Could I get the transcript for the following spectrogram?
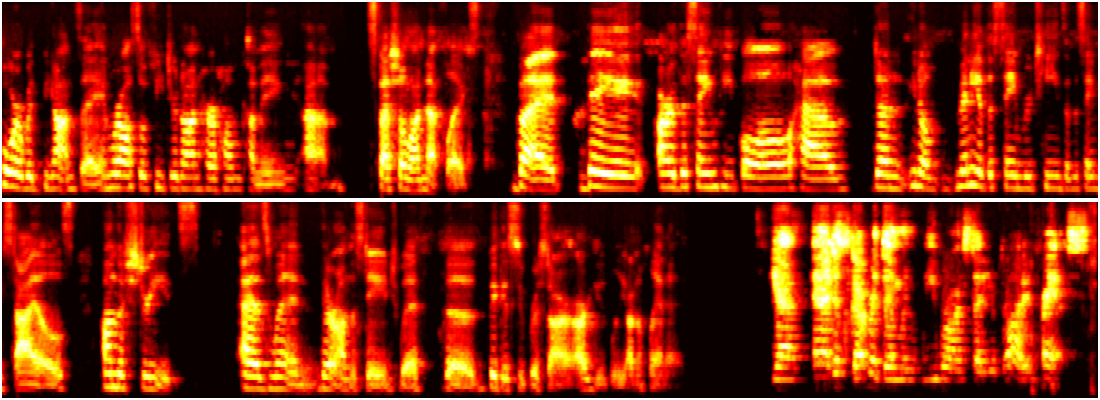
tour with Beyonce, and we're also featured on her homecoming um, special on Netflix. But they are the same people, have done, you know, many of the same routines and the same styles on the streets as when they're on the stage with the biggest superstar, arguably, on the planet. Yeah, and I discovered them when we were on study abroad in France,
